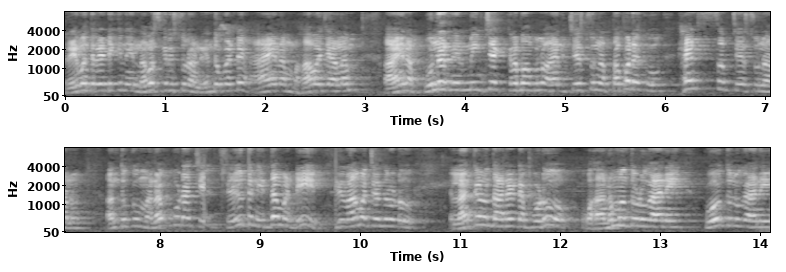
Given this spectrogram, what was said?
రేవంత్ రెడ్డికి నేను నమస్కరిస్తున్నాను. ఎందుకంటే ఆయన భావజాలం ఆయన పునర్నిర్మించే క్రమంలో ఆయన చేస్తున్న తపనకు హ్యాండ్సప్ చేస్తున్నాను. అందుకు మనం కూడా చేయుతని ఇద్దామండి. శ్రీరామచంద్రుడు లంకను దాటేటప్పుడు హనుమంతుడు కానీ కోతులు కానీ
